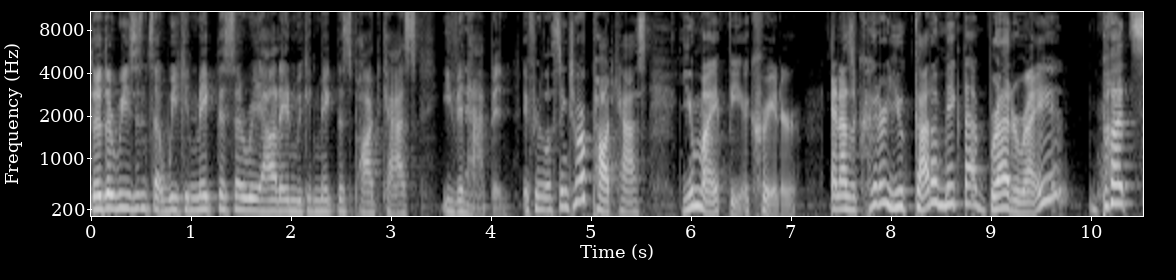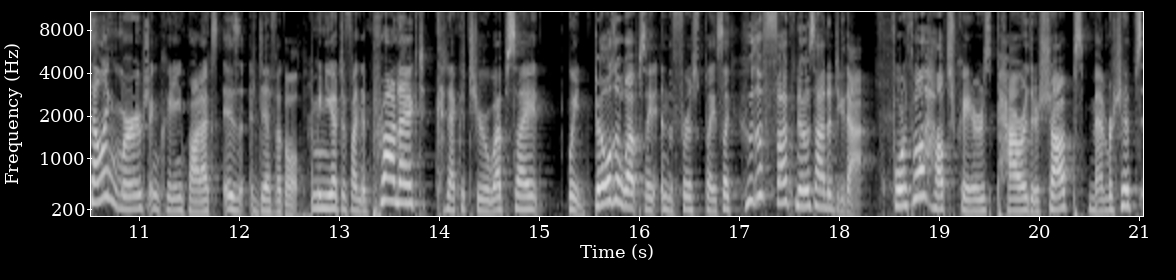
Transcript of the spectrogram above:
They're the reasons that we can make this a reality and we can make this podcast even happen. if you're listening to our podcast, you might be a creator. And as a creator, you gotta make that bread, right? But selling merch and creating products is difficult. I mean, you have to find the product, connect it to your website. Wait, build a website in the first place. Like, who the fuck knows how to do that? Fourth Wall helps creators power their shops, memberships,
